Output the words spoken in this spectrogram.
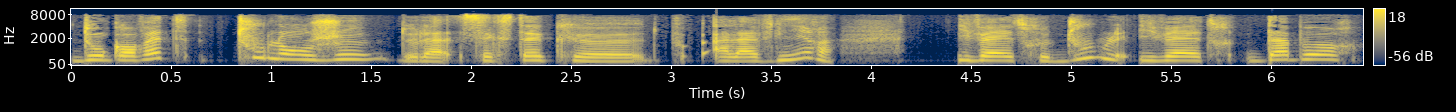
Donc en fait, tout l'enjeu de la sextech euh, à l'avenir, il va être double. Il va être d'abord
